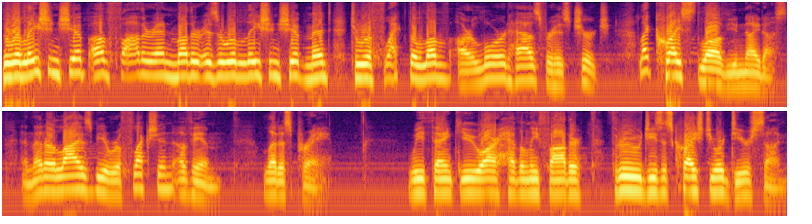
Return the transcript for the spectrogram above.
The relationship of father and mother is a relationship meant to reflect the love our Lord has for his church. Let Christ's love unite us, and let our lives be a reflection of him. Let us pray. We thank you, our Heavenly Father, through Jesus Christ, your dear Son,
